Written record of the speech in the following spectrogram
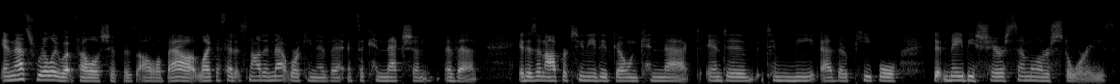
And that's really what fellowship is all about. Like I said, it's not a networking event, it's a connection event. It is an opportunity to go and connect and to, to meet other people that maybe share similar stories.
